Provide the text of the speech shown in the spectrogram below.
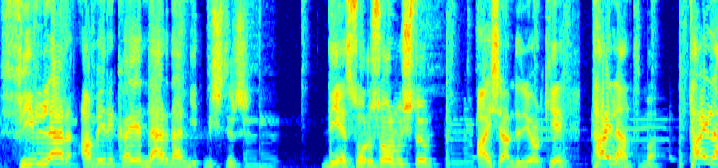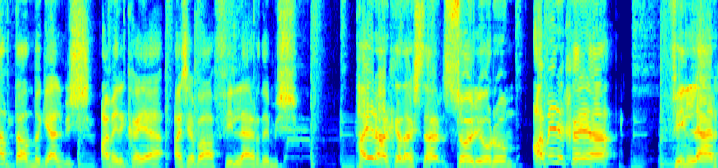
Filler Amerika'ya nereden gitmiştir? diye soru sormuştum. Ayşem de diyor ki Tayland mı? Tayland'dan mı gelmiş Amerika'ya acaba filler demiş. Hayır arkadaşlar söylüyorum Amerika'ya filler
